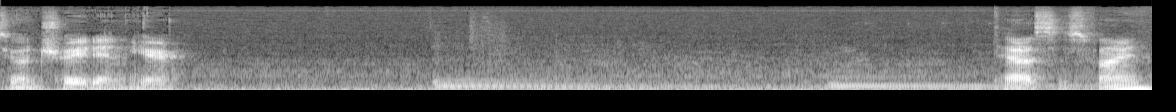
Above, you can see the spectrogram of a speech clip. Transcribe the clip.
He's going to trade in here. Task is fine.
